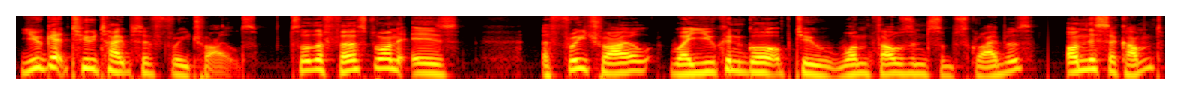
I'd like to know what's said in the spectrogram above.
you get two types of free trials. So the first one is a free trial where you can go up to 1000 subscribers on this account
